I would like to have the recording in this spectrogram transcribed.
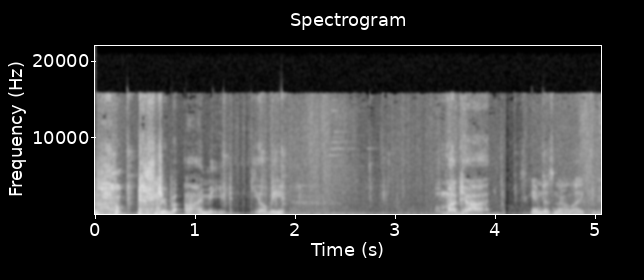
You're behind me. You me. Oh my god. This game does not like me.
